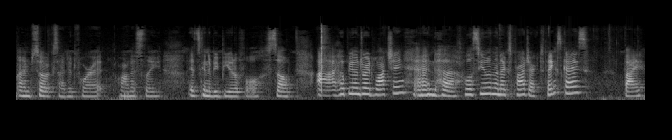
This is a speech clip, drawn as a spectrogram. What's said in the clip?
I'm so excited for it, honestly. It's gonna be beautiful. So uh, I hope you enjoyed watching and uh, we'll see you in the next project. Thanks guys, bye.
